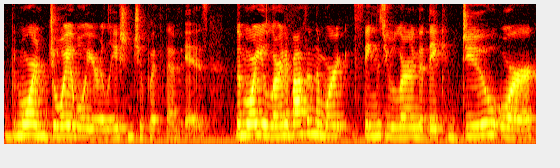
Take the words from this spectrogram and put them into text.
the more enjoyable your relationship with them is. The more you learn about them, the more things you learn that they can do, or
